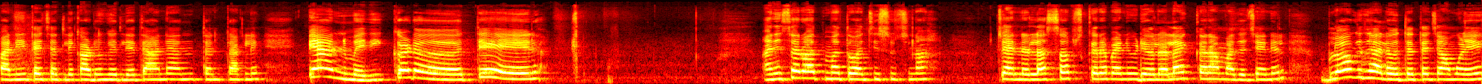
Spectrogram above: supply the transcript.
पाणी त्याच्यातले काढून घेतले. त्यानंतर टाकले. पॅनमध्ये कड तेल. आणि सर्वात महत्त्वाची सूचना चॅनलला सबस्क्राईब आणि व्हिडिओला लाईक करा. माझं चॅनल ब्लॉग झालं होतं त्याच्यामुळे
